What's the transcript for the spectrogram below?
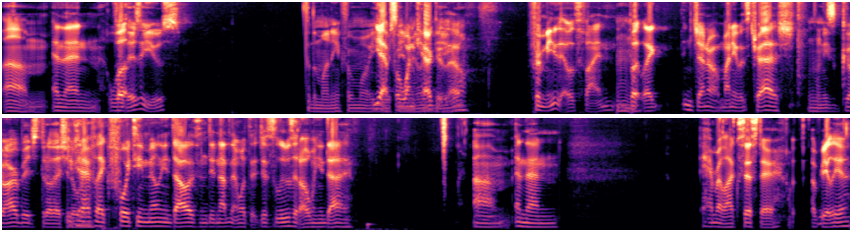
um, and then Well, Hmm. there's a use for the money from what you yeah, for one character though. For me, that was fine, Mm-hmm. but like in general, money was trash. He's garbage, throw that shit You away. You could have like fourteen million dollars and do nothing with it. Just lose it all when you die. Um, and then Hammerlock's sister, Aurelia,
